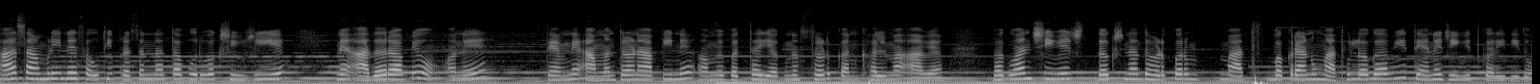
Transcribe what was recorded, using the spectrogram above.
આ સાંભળીને સૌથી પ્રસન્નતાપૂર્વક શિવજીએ ને આદર આપ્યો અને તેમને આમંત્રણ આપીને અમે બધા યજ્ઞ સ્થળ કનખલમાં આવ્યા. ભગવાન શિવે જ દક્ષના ધડ પર માથ, બકરાનું માથું લગાવી તેને જીવિત કરી દીધો.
